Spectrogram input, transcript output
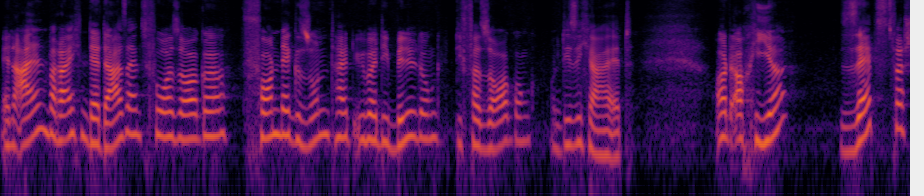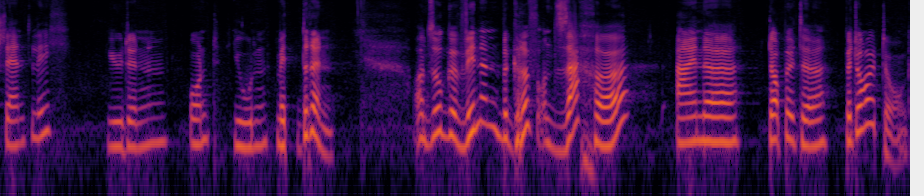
In allen Bereichen der Daseinsvorsorge, von der Gesundheit über die Bildung, die Versorgung und die Sicherheit. Und auch hier selbstverständlich Jüdinnen und Juden mittendrin. Und so gewinnen Begriff und Sache eine doppelte Bedeutung.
